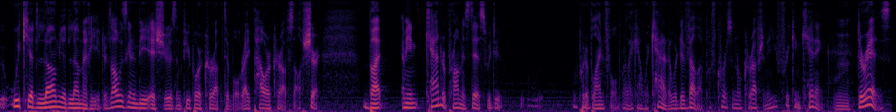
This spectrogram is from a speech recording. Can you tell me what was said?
oui qu'il y a de l'homme il y a de l'hommerie there's always going to be issues and people are corruptible right power corrupts all sure but i mean canada promised this we do we, put a blindfold we're like yeah we're canada we're developed of course there's no corruption are you freaking kidding Mm. there is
